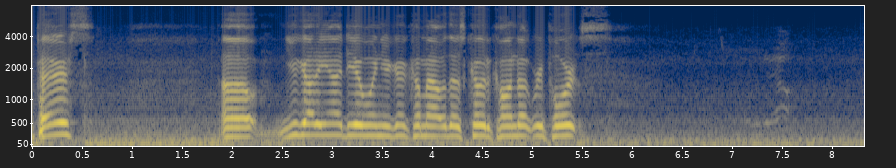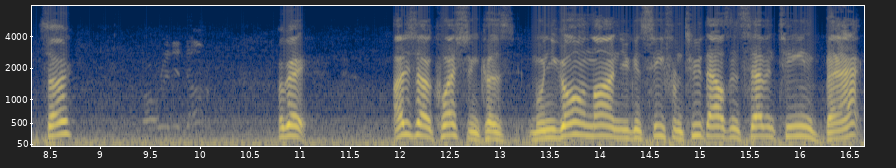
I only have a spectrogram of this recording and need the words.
Paris. Uh, you got any idea when you're going to come out with those code of conduct reports? Sir? Okay. I just have a question because when you go online, you can see from 2017 back,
